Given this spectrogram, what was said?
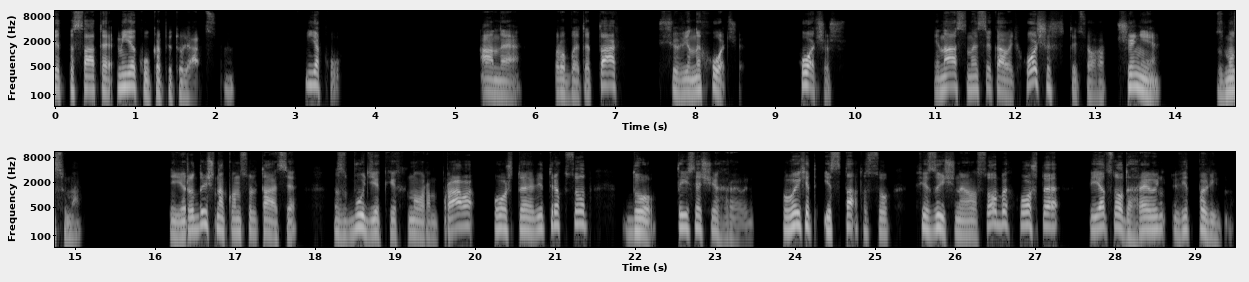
підписати м'яку капітуляцію. М'яку. А не робити так, що він не хоче. Хочеш. І нас не цікавить, хочеш ти цього чи ні. Змусимо. Юридична консультація з будь-яких норм права коштує від 300 до 1000 гривень. Вихід із статусу фізичної особи коштує 500 гривень відповідно.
